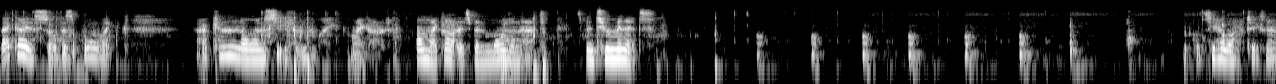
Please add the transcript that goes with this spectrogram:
That guy is so visible, like how can no one see him? Like my god. Oh my god, it's been more than that. It's been two minutes. Let's see how long it takes now.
